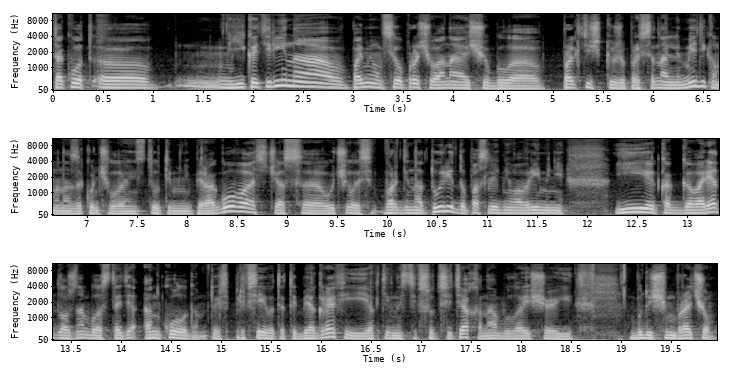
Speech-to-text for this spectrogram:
Так вот, Екатерина, помимо всего прочего, она еще была практически уже профессиональным медиком. Она закончила институт имени Пирогова, сейчас училась в ординатуре до последнего времени. И, как говорят, должна была стать онкологом. То есть при всей вот этой биографии и активности в соцсетях она была еще и будущим врачом.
